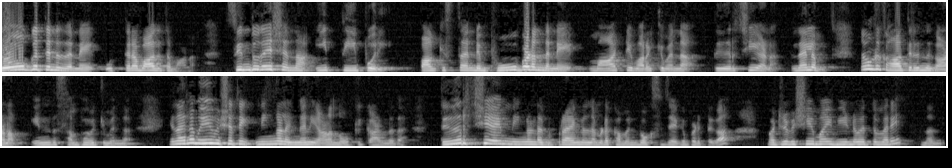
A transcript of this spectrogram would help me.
ലോകത്തിന് തന്നെ ഉത്തരവാദിത്തമാണ്. സിന്ധുദേശ് എന്ന ഈ തീപ്പൊരി പാകിസ്ഥാന്റെ ഭൂപടം തന്നെ മാറ്റിമറിക്കുമെന്ന് തീർച്ചയാണ്. എന്നാലും നമുക്ക് കാത്തിരുന്ന് കാണാം എന്ത് സംഭവിക്കുമെന്ന്. എന്നാലും ഈ വിഷയത്തിൽ നിങ്ങൾ എങ്ങനെയാണ് നോക്കിക്കാണുന്നത്? തീർച്ചയായും നിങ്ങളുടെ അഭിപ്രായങ്ങൾ നമ്മുടെ കമന്റ് ബോക്സിൽ രേഖപ്പെടുത്തുക. മറ്റൊരു വിഷയവുമായി വീണ്ടും എത്തും വരെ നന്ദി.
